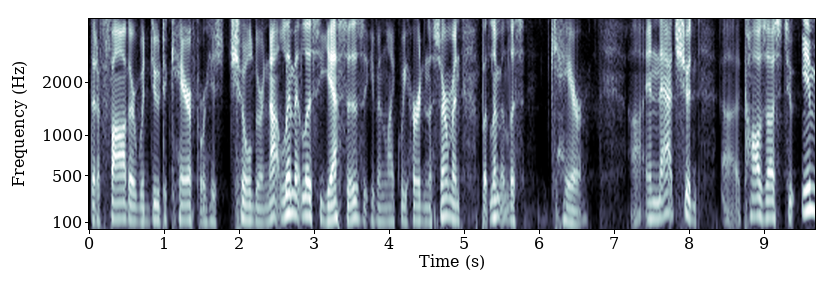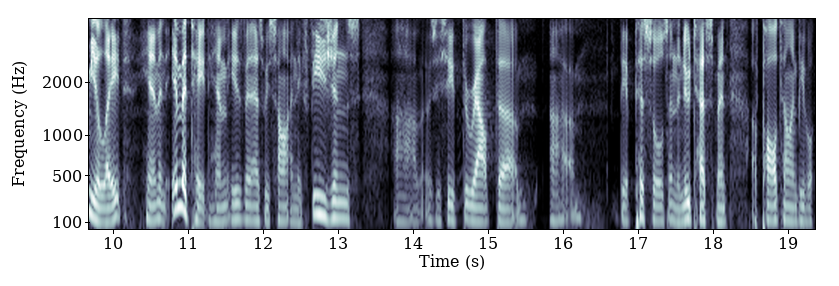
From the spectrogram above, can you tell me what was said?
that a father would do to care for his children. Not limitless yeses, even like we heard in the sermon, but limitless care. Uh, and that should uh, cause us to emulate him and imitate him, even as we saw in Ephesians, uh, as we see throughout the um, the epistles in the New Testament of Paul telling people,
